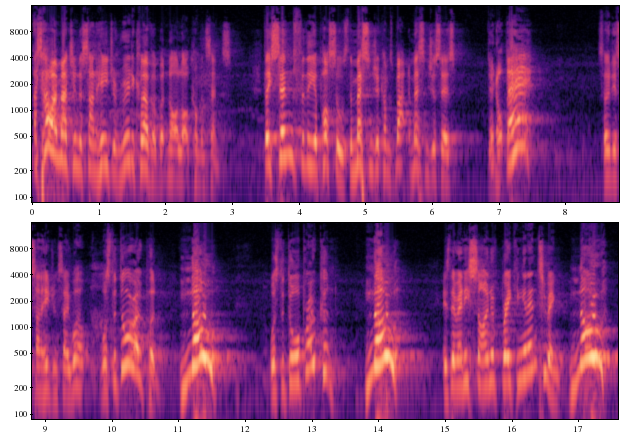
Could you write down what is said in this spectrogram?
That's how I imagine the Sanhedrin really clever, but not a lot of common sense. They send for the apostles. The messenger comes back. The messenger says, They're not there. So the Sanhedrin say, Well, was the door open? No. Was the door broken? No. Is there any sign of breaking and entering? No.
